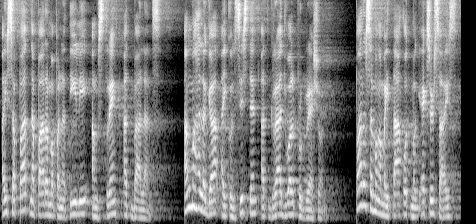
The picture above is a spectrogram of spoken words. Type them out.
ay sapat na para mapanatili ang strength at balance. Ang mahalaga ay consistent at gradual progression. Para sa mga may takot mag-exercise,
